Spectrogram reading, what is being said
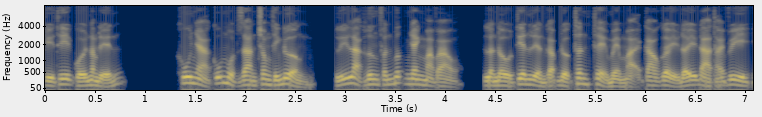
kỳ thi cuối năm đến. Khu nhà cũ một gian trong thính đường lý lạc hưng phấn bước nhanh mà vào lần đầu tiên liền gặp được thân thể mềm mại cao gầy đấy đà thái vi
